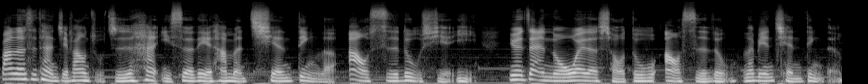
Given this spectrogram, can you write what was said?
巴勒斯坦解放组织和以色列他们签订了奥斯陆协议，因为在挪威的首都奥斯陆那边签订的。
